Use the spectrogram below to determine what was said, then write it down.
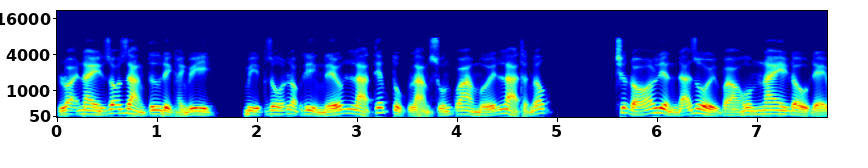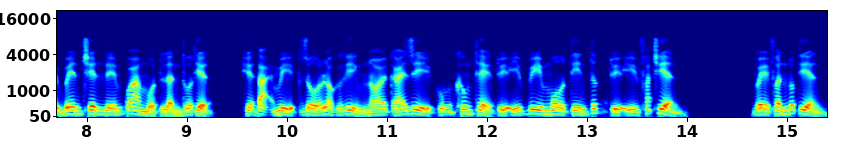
Loại này rõ ràng tư địch hành vi, mịt rỗ lọc gỉnh nếu là tiếp tục làm xuống qua mới là thật ốc. Trước đó liền đã rồi và hôm nay đầu để bên trên nếm qua một lần thua thiệt, hiện tại mịt rỗ lọc gỉnh nói cái gì cũng không thể tùy ý vi mô tin tức tùy ý phát triển. Về phần đốt tiền,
